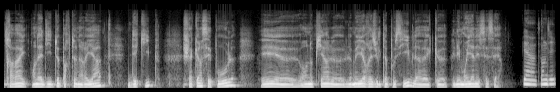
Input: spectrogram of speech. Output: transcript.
travail, on a dit, de partenariat, d'équipe, chacun ses pôles, et on obtient le, meilleur résultat possible avec les moyens nécessaires. Bien entendu.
